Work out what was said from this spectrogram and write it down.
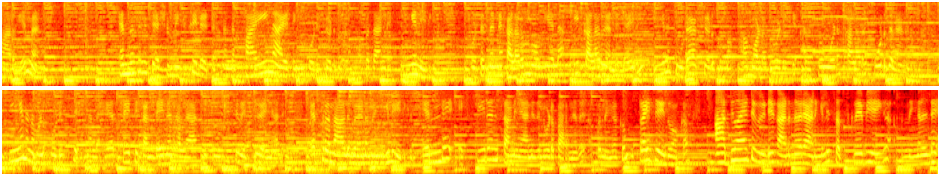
മാറുകയും വേണം. എന്നതിന് ശേഷം മിക്സിയിലിട്ട് നല്ല ഫൈനായിട്ട് ഇങ്ങനെ പൊടിച്ചെടുക്കുക അപ്പോൾ താണ്ട് ഇങ്ങനെ ഇരിക്കും. ഒട്ടും തന്നെ കളറും പോകുകയല്ല ഈ കളർ കണ്ടില്ല? ഇനി ഇങ്ങനെ ചൂടാക്കി എടുക്കുമ്പോൾ ആ മുളക് പൊടിക്ക് അല്പം കൂടെ കളറ് കൂടുതലാണ്. ഇങ്ങനെ നമ്മൾ പൊടിച്ച് നല്ല എയർ ടൈറ്റ് കഴിഞ്ഞാൽ എത്ര നാൾ വേണമെങ്കിലും ഇരിക്കും. എന്റെ എക്സ്പീരിയൻസ് ആണ് ഞാനിതിലൂടെ പറഞ്ഞത്. അപ്പോൾ നിങ്ങൾക്കും ട്രൈ ചെയ്ത് നോക്കാം. ആദ്യമായിട്ട് വീഡിയോ കാണുന്നവരാണെങ്കിൽ സബ്സ്ക്രൈബ് ചെയ്യുക. നിങ്ങളുടെ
